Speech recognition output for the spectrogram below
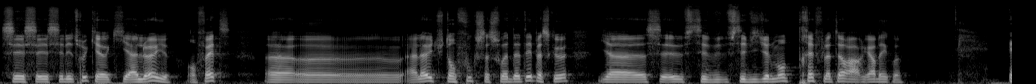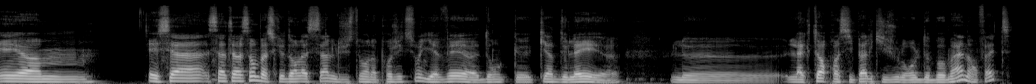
c'est des trucs euh, qui, à l'œil, en fait, à l'œil, tu t'en fous que ça soit daté parce que c'est visuellement très flatteur à regarder, quoi. Et, et c'est intéressant parce que dans la salle, justement, la projection, il y avait donc Kurt Delay, l'acteur principal qui joue le rôle de Bowman, en fait.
